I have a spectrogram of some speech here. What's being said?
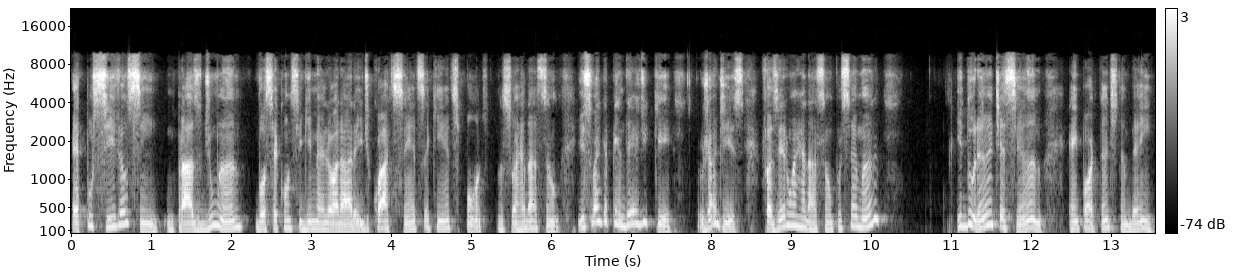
é possível sim, em prazo de um ano, você conseguir melhorar aí de 400 a 500 pontos na sua redação. Isso vai depender de quê? Eu já disse, fazer uma redação por semana e durante esse ano é importante também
